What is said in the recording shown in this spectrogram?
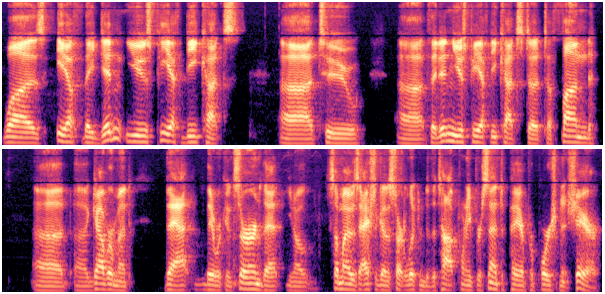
was if they didn't use PFD cuts uh, to uh, if they didn't use PFD cuts to to fund uh, uh, government, that they were concerned that you know somebody was actually going to start looking to the top twenty percent to pay a proportionate share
